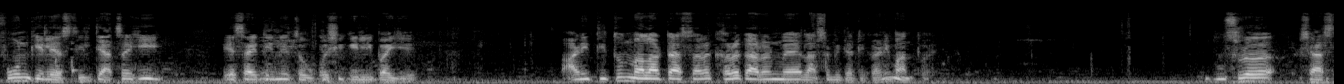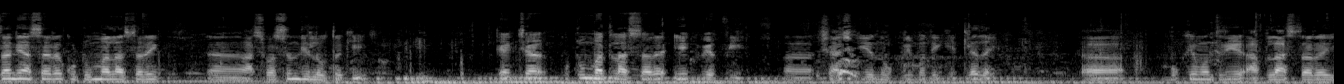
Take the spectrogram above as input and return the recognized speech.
फोन केले असतील त्याचंही एस आय टीने चौकशी केली पाहिजे. आणि तिथून मला वाटतं असणारं खरं कारण मिळेल असं मी त्या ठिकाणी मानतोय. दुसरं शासनाने असणारं कुटुंबाला असणारं एक आश्वासन दिलं होतं की त्यांच्या कुटुंबातला असणारा एक व्यक्ती शासकीय नोकरीमध्ये घेतल्या जाईल. मुख्यमंत्री आपला असणारं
